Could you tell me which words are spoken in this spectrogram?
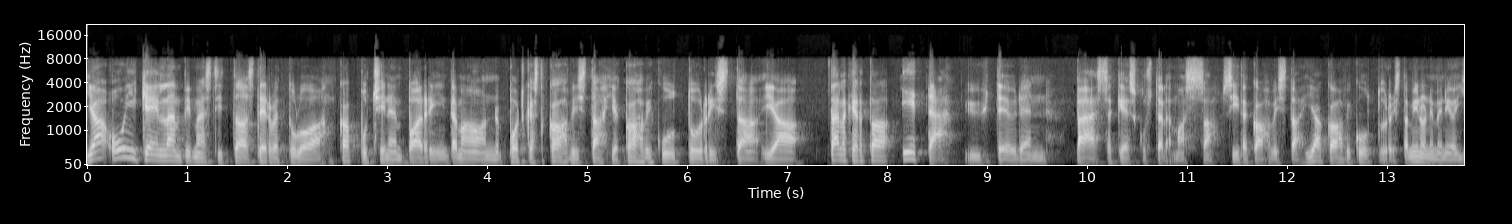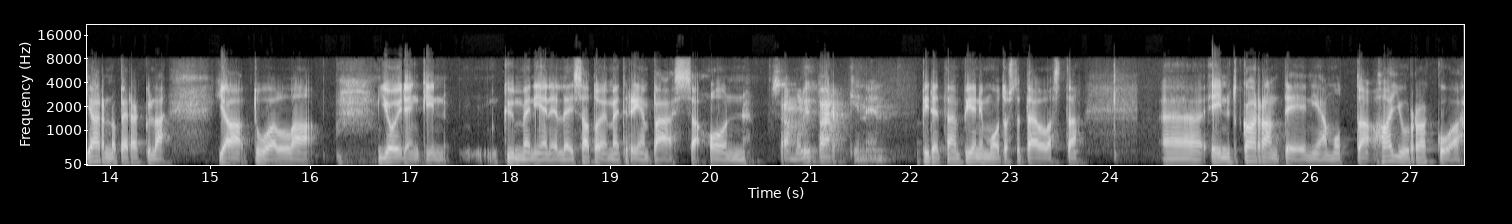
Ja oikein lämpimästi taas tervetuloa Kapputsinen pariin. Tämä on podcast kahvista ja kahvikulttuurista ja tällä kertaa etäyhteyden päässä keskustelemassa siitä kahvista ja kahvikulttuurista. Minun nimeni on Jarno Peräkylä ja tuolla joidenkin kymmenien, ellei satojen metrien päässä on... Samuli Parkkinen. Pidetään pienimuotoista tällaista ää, ei nyt karanteenia, mutta hajurakoa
